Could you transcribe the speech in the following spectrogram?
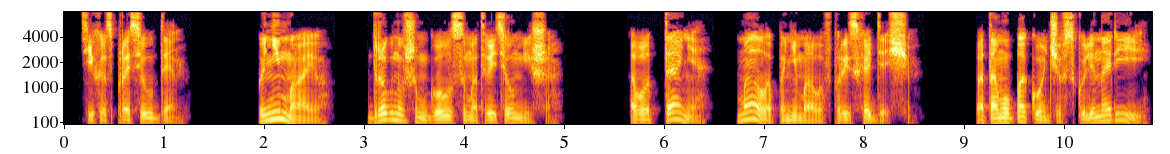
— тихо спросил Дэн. «Понимаю», — дрогнувшим голосом ответил Миша. А вот Таня мало понимала в происходящем. Потому, покончив с кулинарией,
